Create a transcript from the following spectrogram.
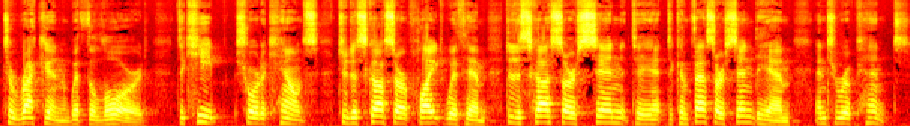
to reckon with the Lord, to keep short accounts, to discuss our plight with Him, to discuss our sin, to, to confess our sin to Him, and to repent.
